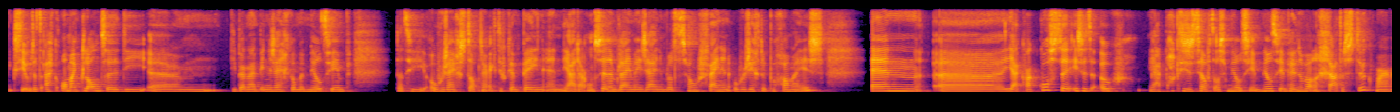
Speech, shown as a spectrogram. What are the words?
ik zie ook dat eigenlijk al mijn klanten die, um, die bij mij binnen zijn gekomen met MailChimp, dat die over zijn gestapt naar Active Campaign. En ja, daar ontzettend blij mee zijn, omdat het zo'n fijn en overzichtelijk programma is. En uh, ja, qua kosten is het ook ja, praktisch hetzelfde als MailChimp. MailChimp heeft nog wel een gratis stuk, maar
